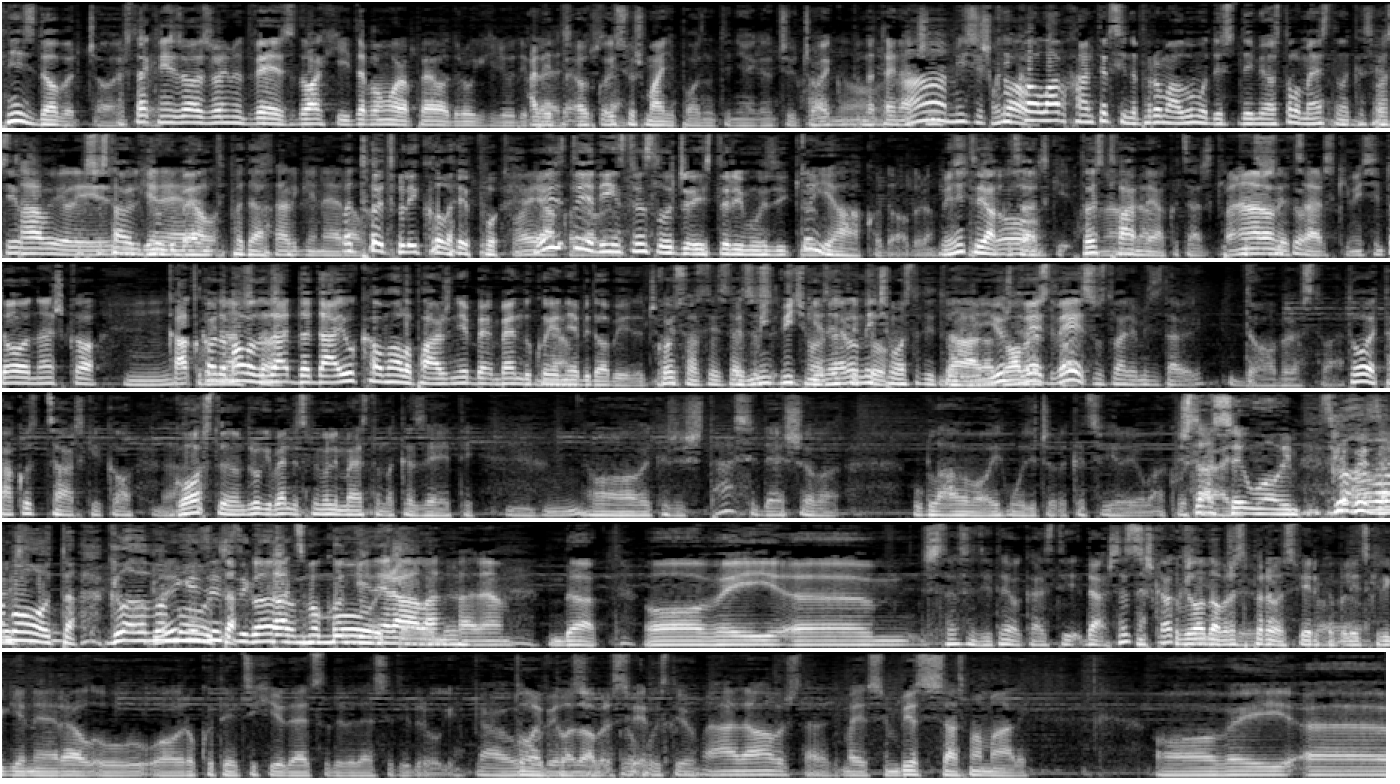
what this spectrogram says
Knez dobar čovjek. A šta Knez dobar ima 22 hita pa mora peva drugih ljudi Ali pesma, od koji su još manje poznati njega. Znači čovjek no. na taj način. A, misliš kao? on je kao Love Hunters i na prvom albumu da da im je ostalo mesta na kasetiju. Postavili pa su stavili drugi bend, pa da. Pa to je toliko lepo. To je isto jedinstven slučaj u istoriji muzike. To je jako dobro. Meni to jako carski. To je pa stvarno jako carski. Pa naravno da carski. Mislim to znaš kao mhm. kako da malo da-, da daju kao malo pažnje bendu koji da. ne bi dobio. Znači. Koji su ostali? Mi ćemo ostati. Mi ćemo ostati tu. Još dve dve su stvari mi stavili. Dobra stvar. To je tako carski kao gostuje nam drugi bend imali mesta na kazeti. Mm -hmm. Ove, ovaj, kaže, šta se dešava? u glavama ovih muzičara kad sviraju ovako. Šta stvari. se u ovim? Glava mota, glava mota. Kad smo kod generala. Pa da. Da. Ovaj um, šta se ti teo kasti? Da, šta se kako, kako bila dobra prva svirka pa da. Blitzkrieg general u, u Rokoteci 1992. Ja, to je bila dobra svirka. A dobro, šta? Da ma jesam bio si sasma mali. Ove, ovaj,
